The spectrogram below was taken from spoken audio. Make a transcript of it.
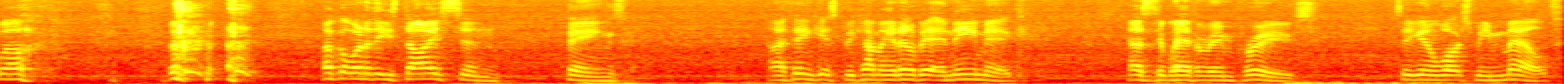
well, I've got one of these Dyson things. I think it's becoming a little bit anemic as the weather improves. So you're going to watch me melt.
